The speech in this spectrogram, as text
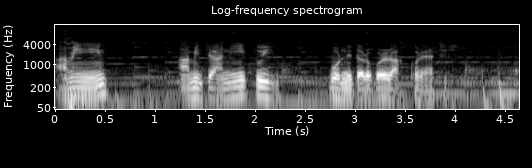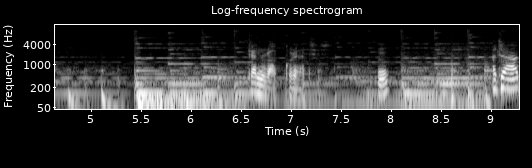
আমি আমি জানি তুই বর্ণিতার উপরে রাগ করে আছিস। কেন রাগ করে আছিস? হুম? আচ্ছা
